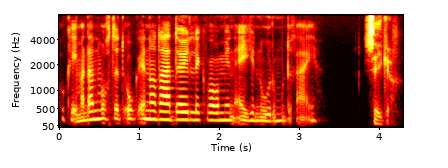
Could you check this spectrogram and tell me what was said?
Oké, maar dan wordt het ook inderdaad duidelijk waarom je een eigen node moet draaien. Zeker.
